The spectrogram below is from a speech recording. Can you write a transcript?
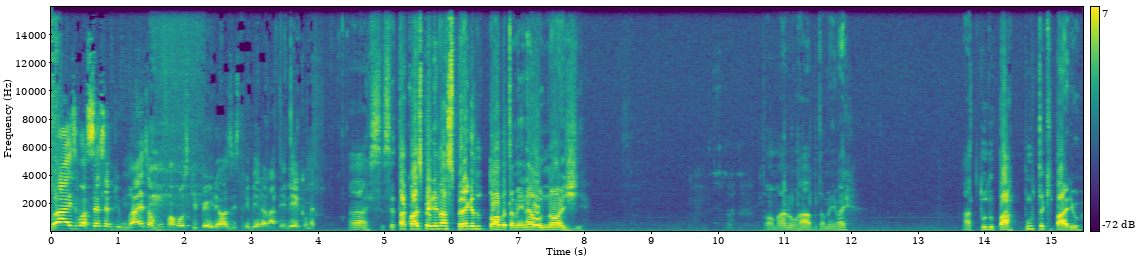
Mas e você sempre mais algum famoso que perdeu as estribeiras na TV? Como é... Ah, você tá quase perdendo as pregas do Toba também, né, ô Noji? Tomar no rabo também, vai. Ah, tudo pra puta que pariu.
